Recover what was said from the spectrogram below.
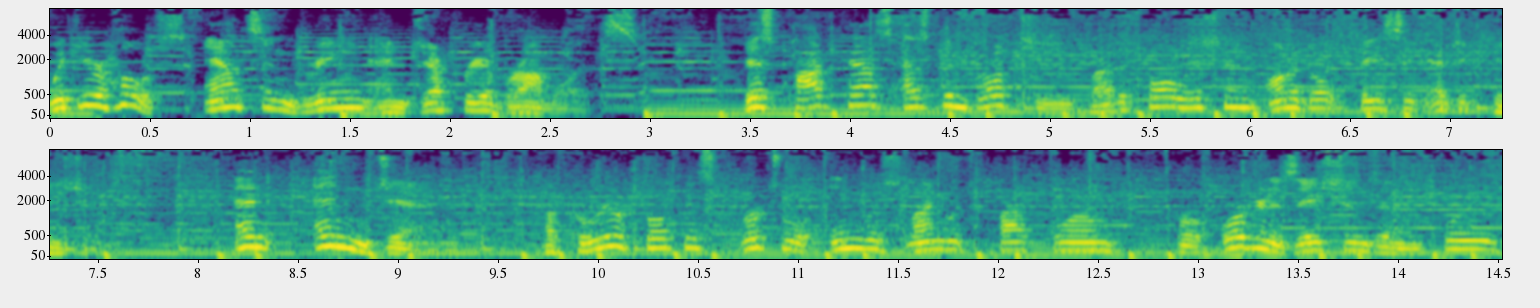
with your hosts, Anson Green and Jeffrey Abramowitz. This podcast has been brought to you by the Coalition on Adult Basic Education and NGen, a career focused virtual English language platform for organizations and employers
